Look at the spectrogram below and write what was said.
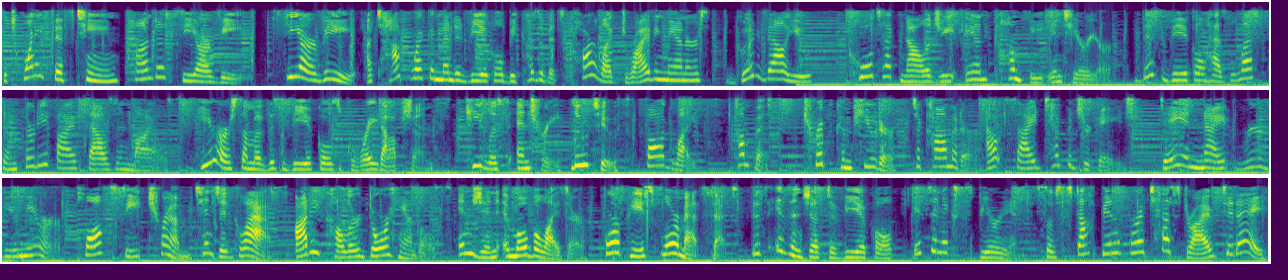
The 2015 Honda CRV. CRV, a top recommended vehicle because of its car-like driving manners, good value, cool technology, and comfy interior. This vehicle has less than 35,000 miles. Here are some of this vehicle's great options. Keyless entry, Bluetooth, fog lights, compass, trip computer, tachometer, outside temperature gauge, day and night rear view mirror, cloth seat trim, tinted glass, body color door handles, engine immobilizer, four-piece floor mat set. This isn't just a vehicle, it's an experience. So stop in for a test drive today.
